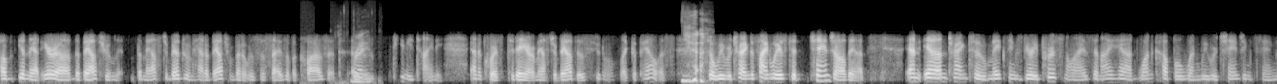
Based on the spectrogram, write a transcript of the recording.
of in that era the bathroom, the master bedroom had a bathroom, but it was the size of a closet. Right. teeny tiny, and of course today our master bath is you know like a palace. Yeah. So we were trying to find ways to change all that and and trying to make things very personalized. And I had one couple when we were changing things,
